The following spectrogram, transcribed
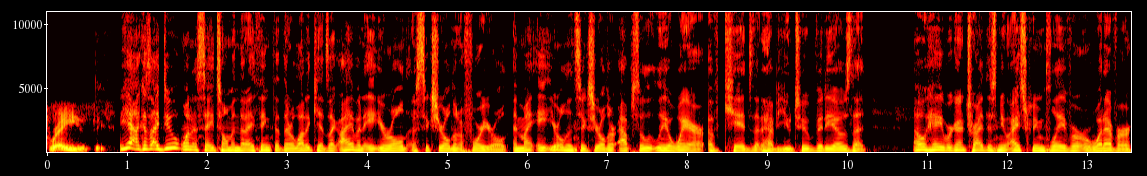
crazy Yeah, because I do want to say, Tillman, that I think that there are a lot of kids. Like I have an eight-year-old, a six-year-old, and a four-year-old, and my eight-year-old and six-year-old are absolutely aware of kids that have YouTube videos that, oh hey, we're going to try this new ice cream flavor or whatever,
